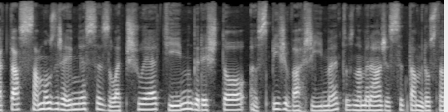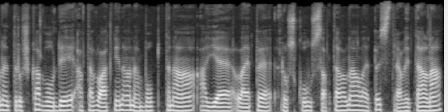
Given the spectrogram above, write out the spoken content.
tak ta samozřejmě se zlepšuje tím, když to eh, spíš vaříme, to znamená, že se tam dostane troška vody a ta vláknina nabobtná a je lépe rozkousatelná, lépe stravitelná.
